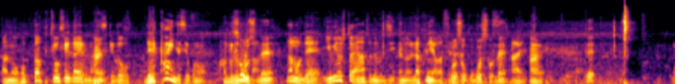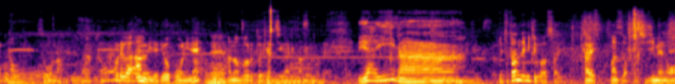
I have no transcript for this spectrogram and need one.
あのホップアップ調整ダイヤルなんですけど、でかいんですよこの歯車が。そうですね。なので指の太いあなたでもじあの楽に合わせる。これそうここそうね。はい。でほらそうなんです。これがアンビで両方にねね。あのボルトキャッチがありますので。いやいいなで畳んでみてくださいはい。まずはこう縮めの。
